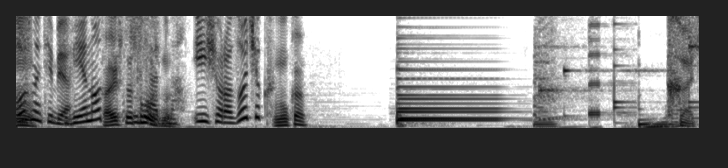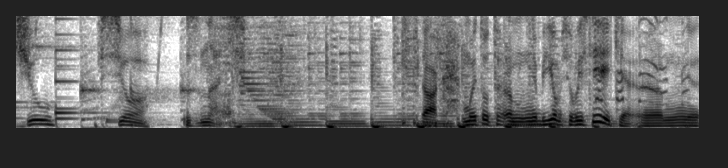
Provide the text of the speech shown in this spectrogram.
сложно тебе? Две ноты Конечно, сложно. одна? И еще разочек. Ну-ка. Хочу все знать. Так, мы тут эм, бьемся в истерике. эм,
